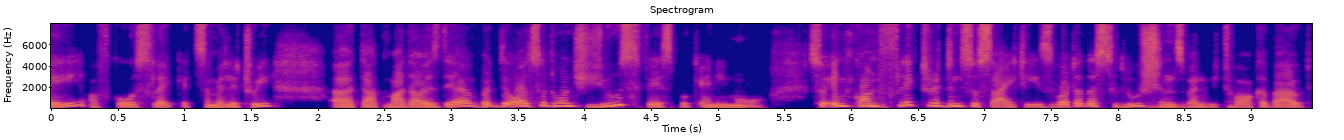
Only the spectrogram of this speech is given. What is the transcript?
A, of course, like it's a military, uh, Tatmadaw is there, but they also don't use Facebook anymore. So in conflict-ridden societies, what are the solutions when we talk about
